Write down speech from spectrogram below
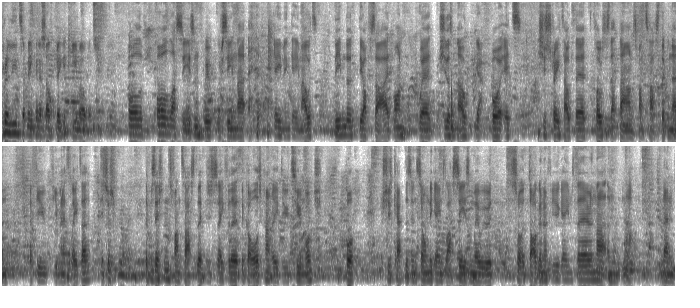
brilliant at making herself big at key moments. all of all last season, we, we've seen that game in, game out. Even the, the offside one where she doesn't know. Yeah. But it's she's straight out there, closes that down. It's fantastic. And then a few few minutes later, it's just the position's fantastic. Just say for the, the goals, can't really do too much, but she's kept us in so many games last season where we were sort of dogging a few games there and that, and, and then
